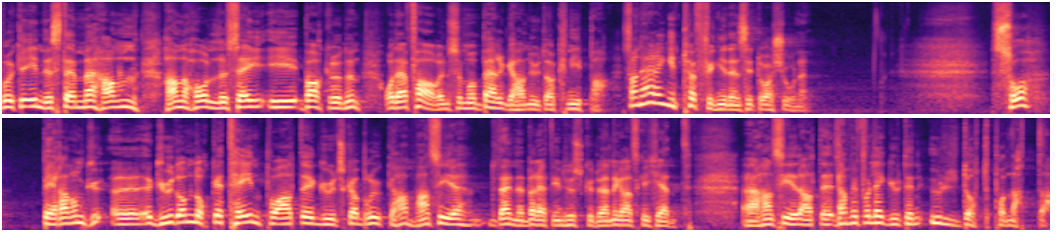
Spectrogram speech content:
bruke innestemme. Han, han, holder seg i bakgrunnen, og det er faren som må berge han ut av knipa. Så han er ingen tøffing i den situasjonen. Så ber han om uh, Gud om nok et tegn på at uh, Gud skal bruke ham. Han sier, Denne beretningen husker du, den er ganske kjent. Uh, han sier at la meg få legge ut en ulldott på natta.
